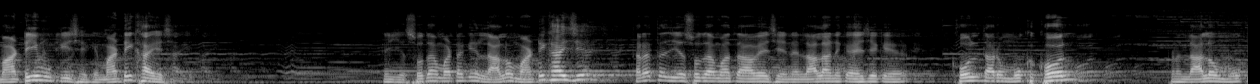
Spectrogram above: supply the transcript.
માટી મૂકી છે કે માટી ખાય છે. યશોદા માતા કે, લાલો માટી ખાય છે? તરત જ યશોદા માતા આવે છે અને લાલાને કહે છે કે, ખોલ તારું મુખ ખોલ. પણ લાલો મુખ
